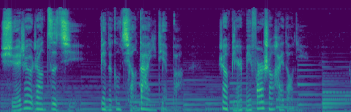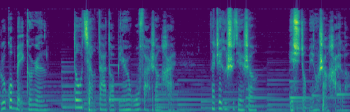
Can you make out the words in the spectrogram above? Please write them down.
学着让自己变得更强大一点吧，让别人没法伤害到你。如果每个人都强大到别人无法伤害，那这个世界上也许就没有伤害了。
